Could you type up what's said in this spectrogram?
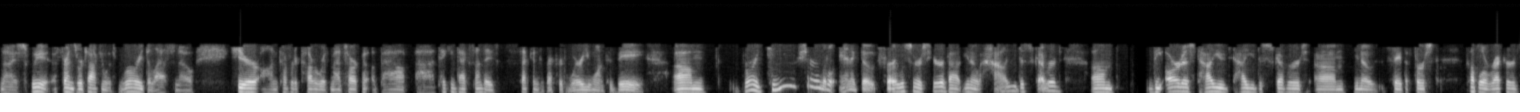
Nice. We friends, we're talking with Rory DeLasno here on Cover to Cover with Matt Tarka about uh, Taking Back Sunday's second record, Where You Want to Be. Um, Rory, can you share a little anecdote for our listeners here about you know how you discovered um, the artist, how you how you discovered um, you know say the first couple of records?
